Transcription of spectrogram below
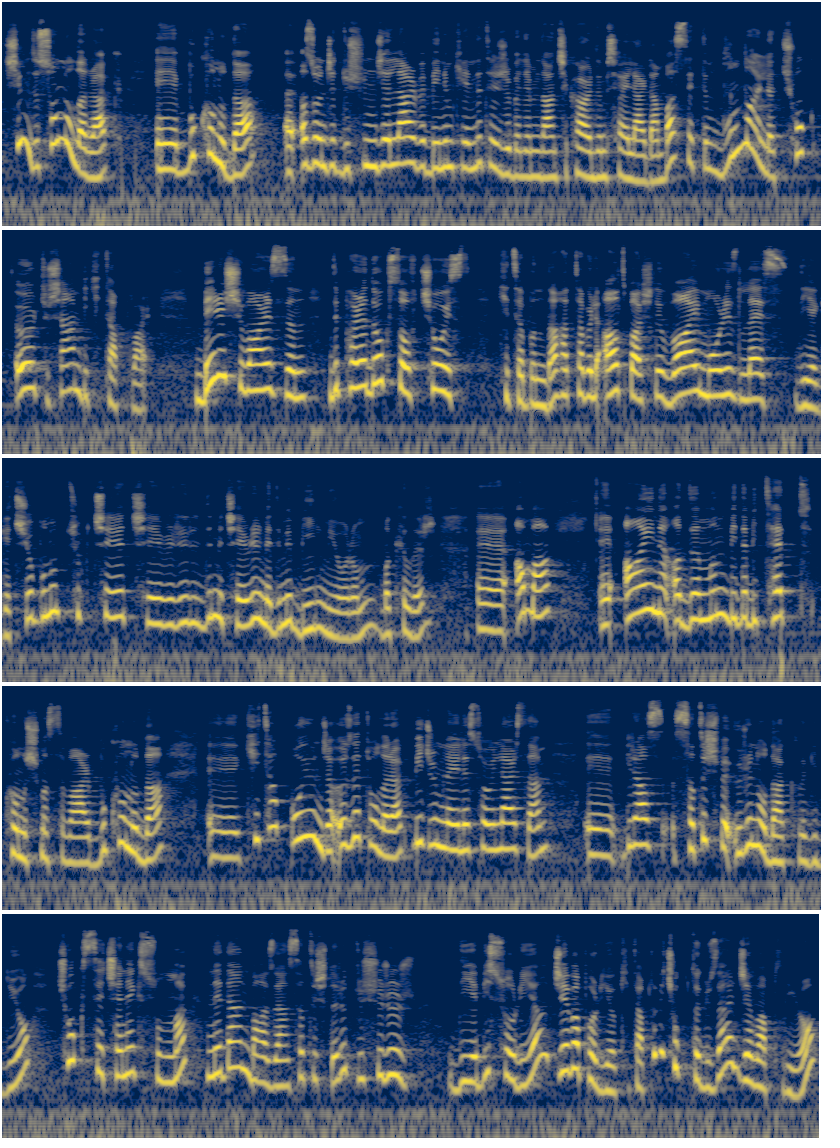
Şimdi son olarak e, bu konuda e, az önce düşünceler ve benim kendi tecrübelerimden çıkardığım şeylerden bahsettim. Bunlarla çok örtüşen bir kitap var. Barry Schwartz'ın The Paradox of Choice kitabında hatta böyle alt başlığı Why More is Less diye geçiyor. Bunun Türkçe'ye çevrildi mi çevrilmedi mi bilmiyorum bakılır. Ee, ama e, aynı adamın bir de bir TED konuşması var bu konuda. E, kitap boyunca özet olarak bir cümleyle söylersem e, biraz satış ve ürün odaklı gidiyor. Çok seçenek sunmak neden bazen satışları düşürür diye bir soruya cevap arıyor kitapta ve çok da güzel cevaplıyor.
